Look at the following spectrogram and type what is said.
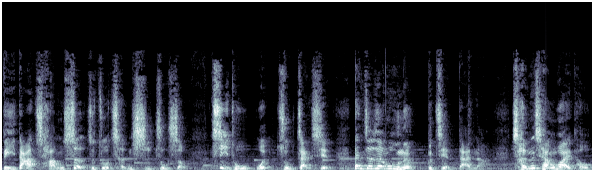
抵达长社这座城池驻守，企图稳住战线。但这任务呢不简单呐、啊，城墙外头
